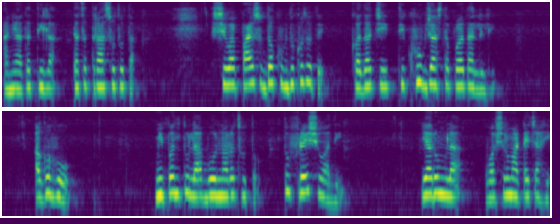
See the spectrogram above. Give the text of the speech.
आणि आता तिला त्याचा त्रास होत होता. शिवाय पायसुद्धा खूप दुखत होते. कदाचित ती खूप जास्त पळत आलेली. अगं हो मी पण तुला बोलणारच होतो. तू फ्रेश हो आधी. या रूमला वॉशरूम अटॅच आहे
